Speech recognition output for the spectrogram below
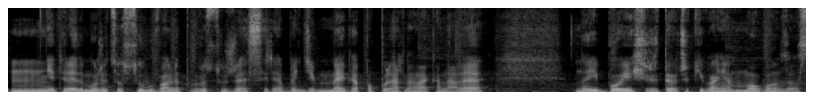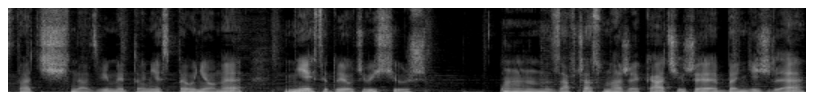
mm, nie tyle może co subów, ale po prostu, że seria będzie mega popularna na kanale. No i boję się, że te oczekiwania mogą zostać, nazwijmy to, niespełnione. Nie chcę tutaj oczywiście już mm, zawczasu narzekać, że będzie źle,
